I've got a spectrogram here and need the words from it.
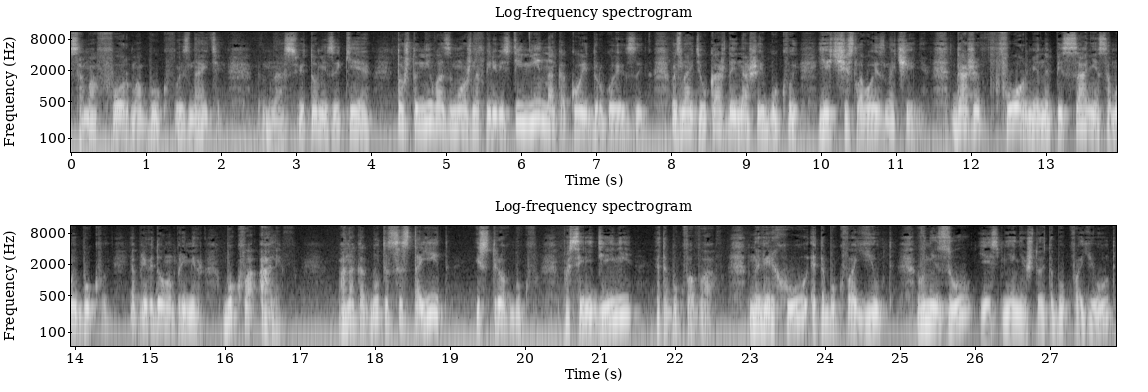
сама форма букв, вы знаете, на святом языке то, что невозможно перевести ни на какой другой язык. Вы знаете, у каждой нашей буквы есть числовое значение. Даже в форме написания самой буквы. Я приведу вам пример. Буква Алиф. Она как будто состоит из трех букв. Посередине – это буква Вав. Наверху это буква Юд. Внизу есть мнение, что это буква Юд,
